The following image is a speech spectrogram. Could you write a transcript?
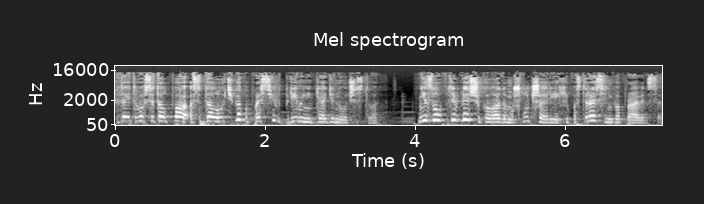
до этого вся толпа оседала у тебя, попроси времени для одиночества. Не злоупотребляй шоколадом, уж лучше орехи, постарайся не поправиться.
